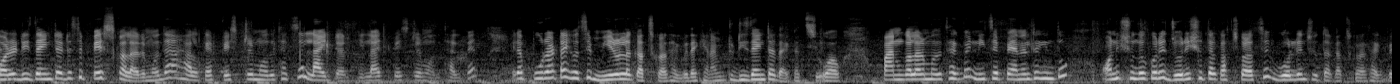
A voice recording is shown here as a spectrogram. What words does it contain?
পরের ডিজাইনটা এটা হচ্ছে পেস্ট কালারের মধ্যে হালকা পেস্টের মধ্যে থাকছে লাইট আর কি লাইট পেস্টের মধ্যে থাকবে। এটা পুরাটাই হচ্ছে মিরলের কাজ করা থাকবে। দেখেন আমি একটু ডিজাইনটা দেখাচ্ছি। ওয়াও পান গলার মধ্যে থাকবে নিচে প্যানেলটা কিন্তু অনেক সুন্দর করে জরি সুতার কাজ করা আছে গোল্ডেন সুতার কাজ করা থাকবে।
